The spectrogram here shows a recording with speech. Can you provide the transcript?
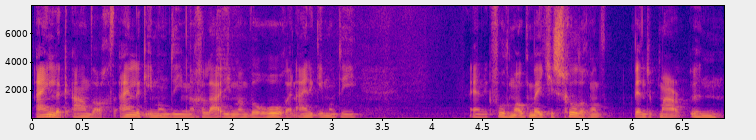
Eindelijk aandacht, eindelijk iemand die me, geluid, die me wil horen en eindelijk iemand die... En ik voelde me ook een beetje schuldig, want ben natuurlijk maar een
